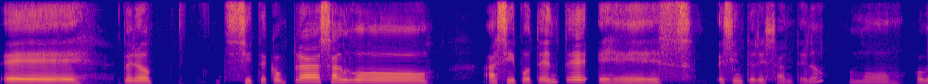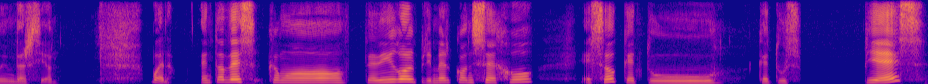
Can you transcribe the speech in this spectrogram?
Eh, pero si te compras algo así potente, es, interesante, ¿no? como inversión. Bueno, entonces, como te digo, el primer consejo, eso, que, que tus pies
